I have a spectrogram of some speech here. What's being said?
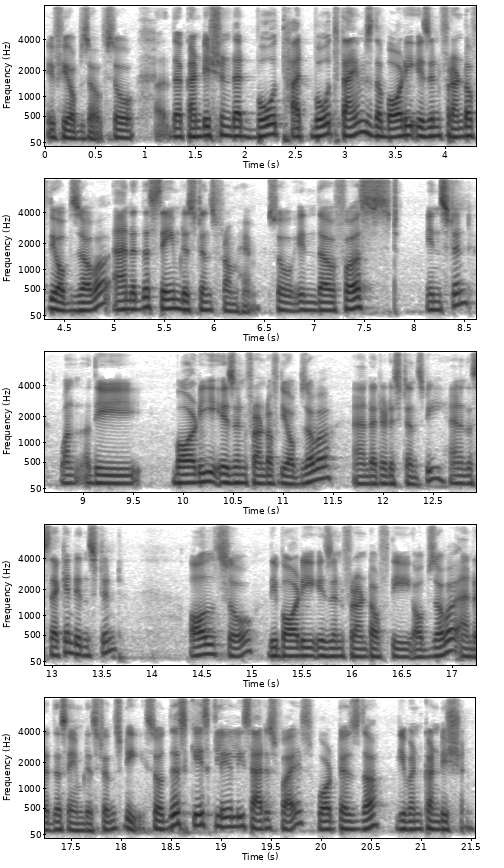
if you observe. So uh, the condition that both at both times the body is in front of the observer and at the same distance from him. So in the first instant, one the body is in front of the observer and at a distance d, and in the second instant, also the body is in front of the observer and at the same distance d. So this case clearly satisfies what is the given condition.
